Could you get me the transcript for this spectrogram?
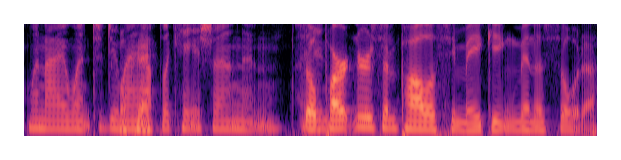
when I went to do my application. And So partners in policymaking, Minnesota.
